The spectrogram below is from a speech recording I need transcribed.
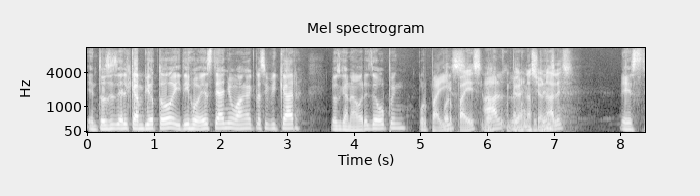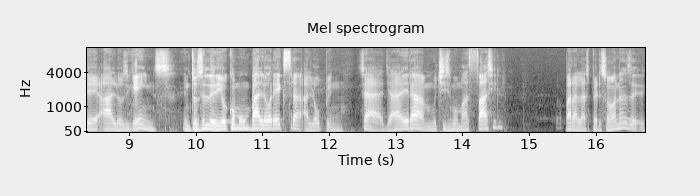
Entonces él cambió todo y dijo, este año van a clasificar los ganadores de Open por país. Por país, los a campeones nacionales. Este, a los Games. Entonces le dio como un valor extra al Open. O sea, ya era muchísimo más fácil para las personas. eh,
